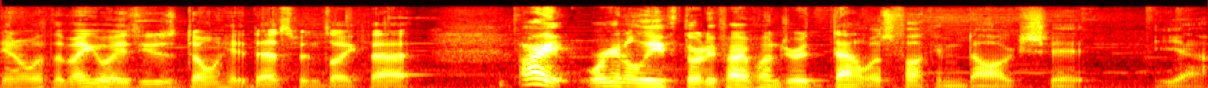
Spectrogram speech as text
you know, with the Megaways, you just don't hit dead spins like that. Alright, we're going to leave 3500. That was fucking dog shit. Yeah.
